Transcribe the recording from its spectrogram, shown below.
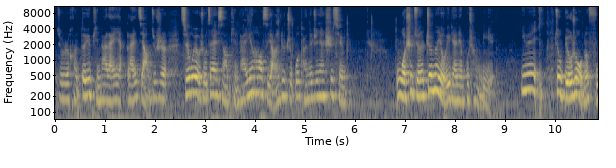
就是很对于品牌来讲来讲，就是其实我有时候在想，品牌 in house 养一支直播团队这件事情，我是觉得真的有一点点不成立。因为就比如说我们服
